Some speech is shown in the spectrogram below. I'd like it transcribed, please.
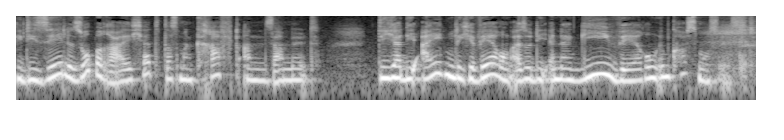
die die Seele so bereichert, dass man Kraft ansammelt, die ja die eigentliche Währung, also die Energiewährung im Kosmos ist.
